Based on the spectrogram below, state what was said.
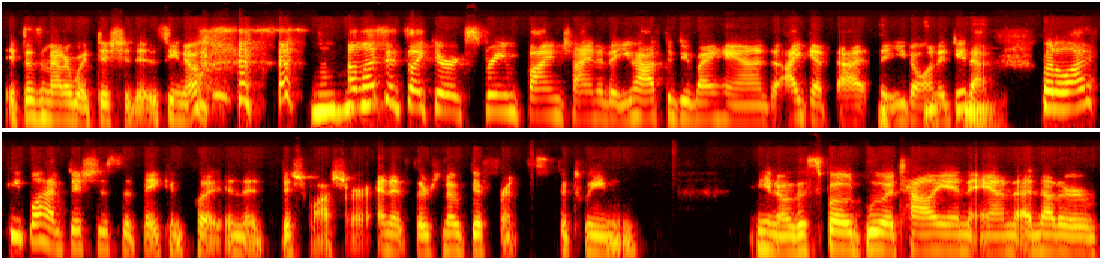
it doesn't matter what dish it is, you know, mm-hmm. unless it's like your extreme fine china that you have to do by hand. I get that that you don't want to do that, mm-hmm. but a lot of people have dishes that they can put in the dishwasher, and it's there's no difference between, you know, the Spode Blue Italian and another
